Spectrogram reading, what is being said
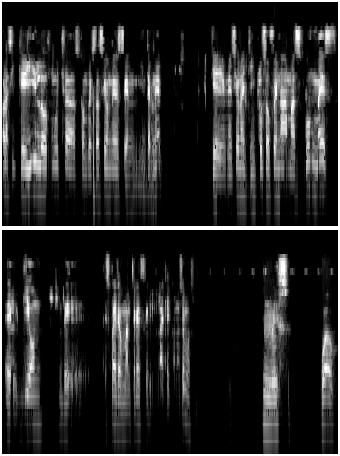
ahora sí que hilos, muchas conversaciones en internet que mencionan que incluso fue nada más un mes el guion de Spider-Man 3, el- la que conocemos. Un mes. Wow.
